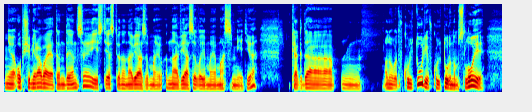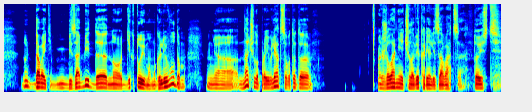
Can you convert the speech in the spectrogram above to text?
э, общемировая тенденция, естественно, навязываемая, навязываемая масс-медиа, когда ну, вот в культуре, в культурном слое, ну, давайте без обид, да, но диктуемым Голливудом, э, начало проявляться вот это желание человека реализоваться. То есть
